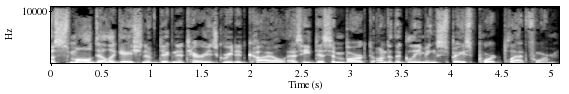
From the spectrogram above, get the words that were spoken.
A small delegation of dignitaries greeted Kyle as he disembarked onto the gleaming spaceport platform.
